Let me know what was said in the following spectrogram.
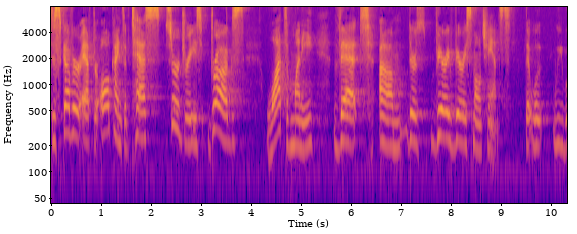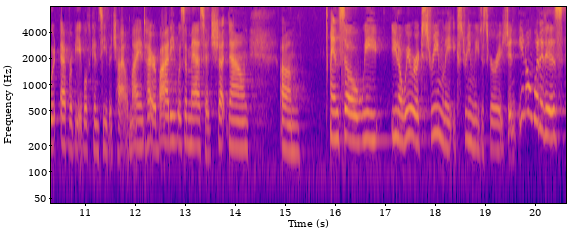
discover after all kinds of tests, surgeries, drugs, lots of money, that um, there's very, very small chance that we'll, we would ever be able to conceive a child. My entire body was a mess, had shut down. Um, and so we, you know, we were extremely, extremely discouraged. And you know what it is?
